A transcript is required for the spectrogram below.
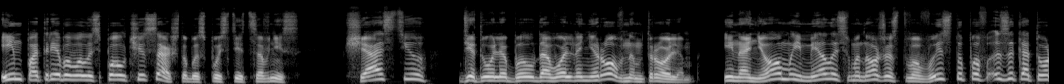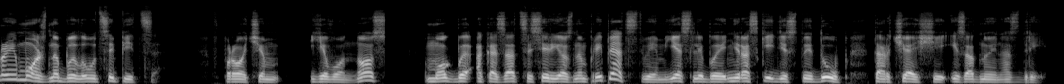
Им потребовалось полчаса, чтобы спуститься вниз. К счастью, дедуля был довольно неровным троллем, и на нем имелось множество выступов, за которые можно было уцепиться. Впрочем, его нос мог бы оказаться серьезным препятствием, если бы не раскидистый дуб, торчащий из одной ноздри.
